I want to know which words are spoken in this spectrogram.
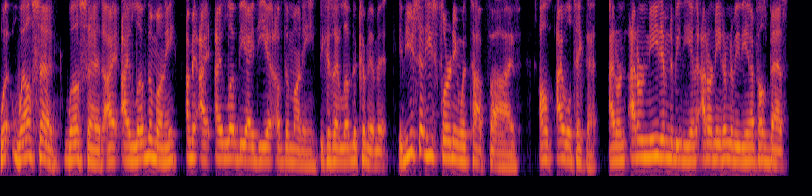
Well, said. Well said. I, I love the money. I mean, I, I love the idea of the money because I love the commitment. If you said he's flirting with top five, I'll I will take that. I don't I don't need him to be the I don't need him to be the NFL's best.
